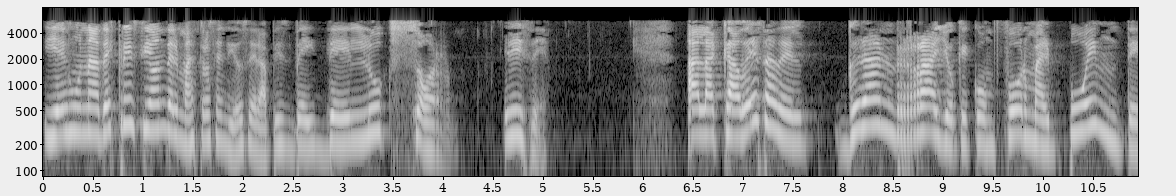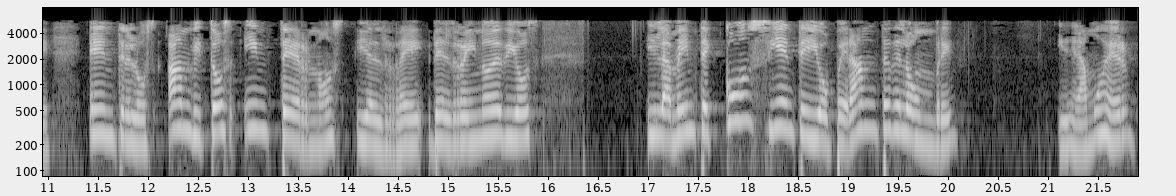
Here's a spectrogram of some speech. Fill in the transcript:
y es una descripción del maestro ascendido Serapis Bey de Luxor. Y dice, a la cabeza del gran rayo que conforma el puente entre los ámbitos internos y el rey del reino de Dios y la mente consciente y operante del hombre y de la mujer,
